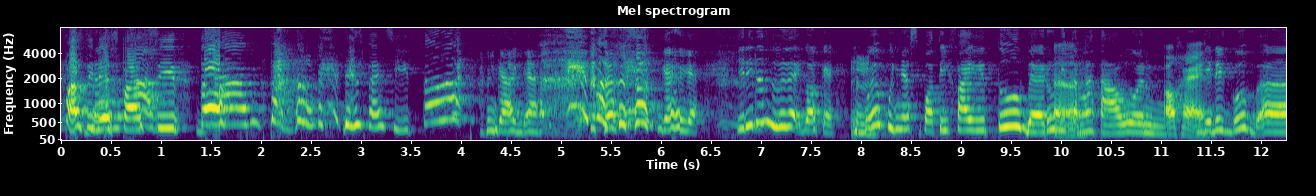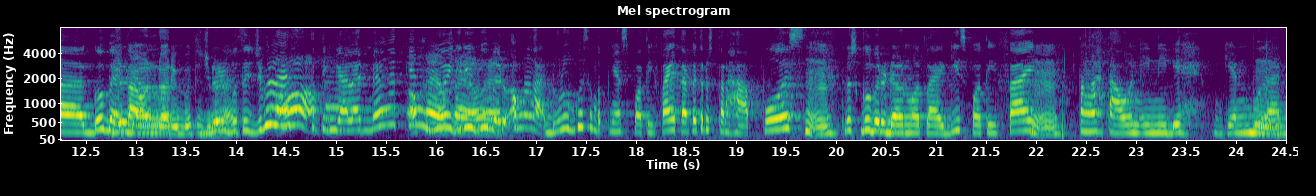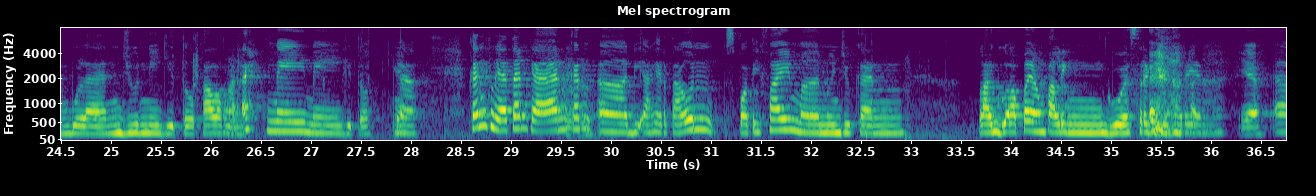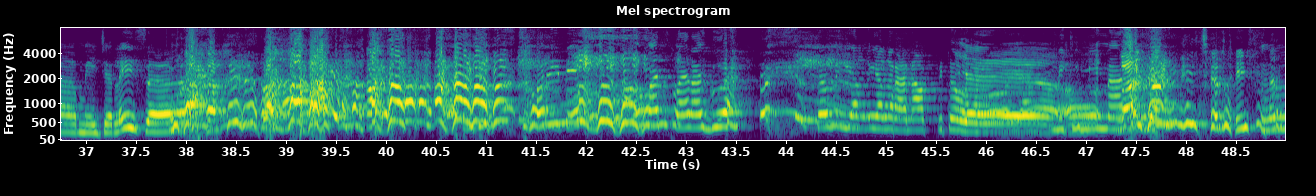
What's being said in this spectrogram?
Pasti Despacito. Gampang. Despacito lah. Enggak, enggak. enggak, enggak. Jadi itu sebenarnya gue oke, gue punya Spotify itu baru di tengah tahun. Oke. Jadi gue uh, gue baru tahun download 2017? 2017 Oh, ketinggalan banget kan Oke, gue. oke, Jadi gue oke. baru oh enggak, enggak dulu gue sempat punya Spotify tapi terus terhapus. Terus gue baru download lagi Spotify tengah tahun ini deh, mungkin Mm. bulan-bulan Juni gitu. Kalau nggak eh Mei Mei gitu. Ya. Nah, kan kelihatan kan kan eh, di akhir tahun Spotify menunjukkan lagu apa yang paling gue sering dengerin. Iya. Eh, Major Lazer. Sorry nih, aman selera gue. Tapi yang yang run up itu loh, Iya, iya, iya. yang Nicki Oh. Minaj dan Major Lazer.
